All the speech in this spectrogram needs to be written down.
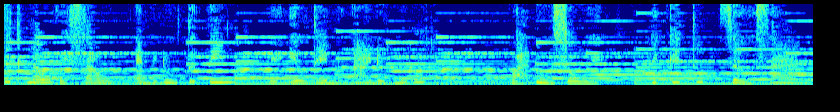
rất lâu về sau em mới đủ tự tin để yêu thêm một ai được nữa. Quá đủ rồi, những kết thúc dở dang.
